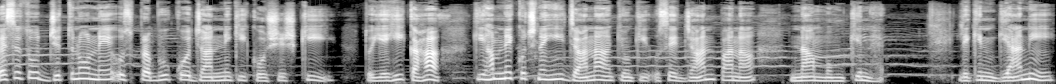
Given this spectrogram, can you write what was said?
वैसे तो जितनों ने उस प्रभु को जानने की कोशिश की तो यही कहा कि हमने कुछ नहीं जाना क्योंकि उसे जान पाना नामुमकिन है लेकिन ज्ञानी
